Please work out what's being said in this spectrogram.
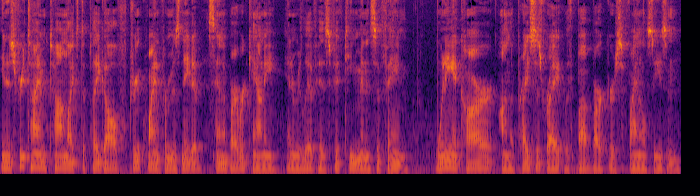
In his free time, Tom likes to play golf, drink wine from his native Santa Barbara County, and relive his 15 minutes of fame, winning a car on The Price is Right with Bob Barker's final season.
